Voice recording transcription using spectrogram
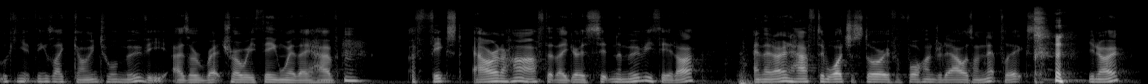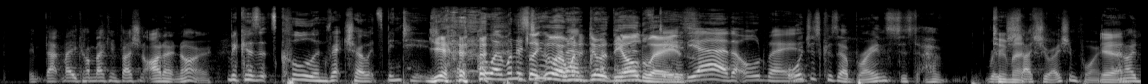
looking at things like going to a movie as a retro y thing where they have hmm. a fixed hour and a half that they go sit in a movie theater and they don't have to watch a story for 400 hours on Netflix. you know, that may come back in fashion. I don't know. Because it's cool and retro, it's vintage. Yeah. Like, oh, I want to do like, oh, I wanna oh, do it the old ways. did. Yeah, the old ways. Or just because our brains just have Too reached much. saturation point. Yeah. And I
